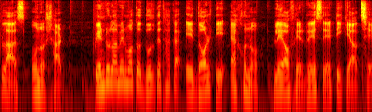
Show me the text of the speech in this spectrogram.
প্লাস উনষাট পেন্ডুলামের মতো দুলতে থাকা এই দলটি এখনও প্লে অফের রেসে টিকে আছে।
